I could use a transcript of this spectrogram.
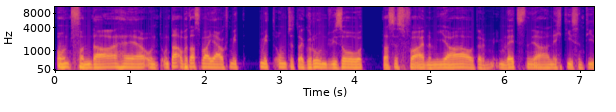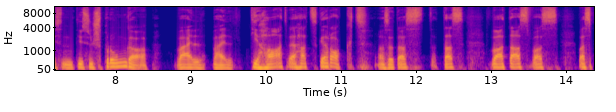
Und von daher, und, und da, aber das war ja auch mit, unter der Grund, wieso dass es vor einem Jahr oder im letzten Jahr nicht diesen, diesen, diesen Sprung gab weil, weil die Hardware hat's gerockt. Also das, das war das, was, was,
